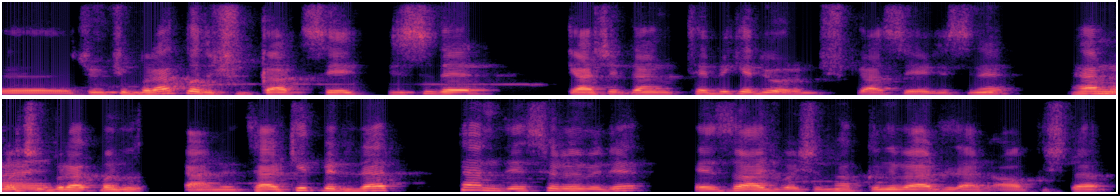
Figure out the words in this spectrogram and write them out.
E, çünkü bırakmadı Stuttgart. Seyircisi de gerçekten tebrik ediyorum Stuttgart seyircisini. Hem maçı Evet. bırakmadı yani terk etmediler hem de seramide Eczacıbaşı'nın hakkını verdiler alkışla.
